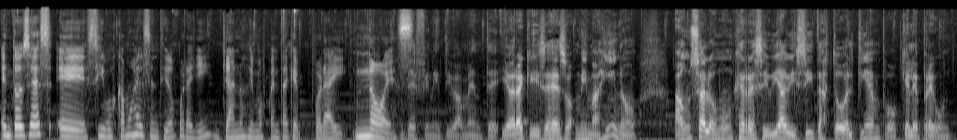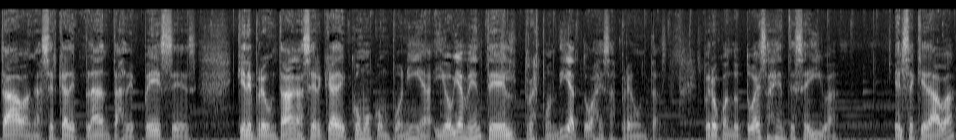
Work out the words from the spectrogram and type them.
Entonces, eh, si buscamos el sentido por allí, ya nos dimos cuenta que por ahí no es. Definitivamente. Y ahora que dices eso, me imagino a un Salomón que recibía visitas todo el tiempo, que le preguntaban acerca de plantas, de peces, que le preguntaban acerca de cómo componía. Y obviamente él respondía todas esas preguntas. Pero cuando toda esa gente se iba, él se quedaba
